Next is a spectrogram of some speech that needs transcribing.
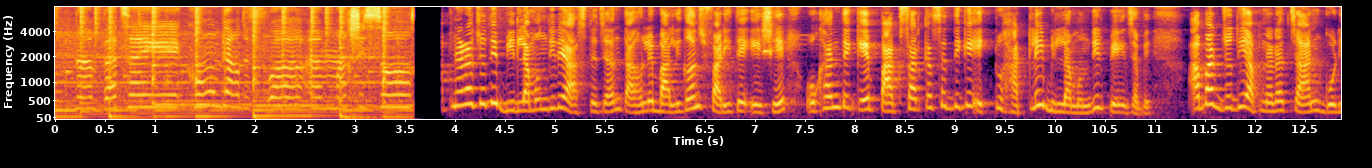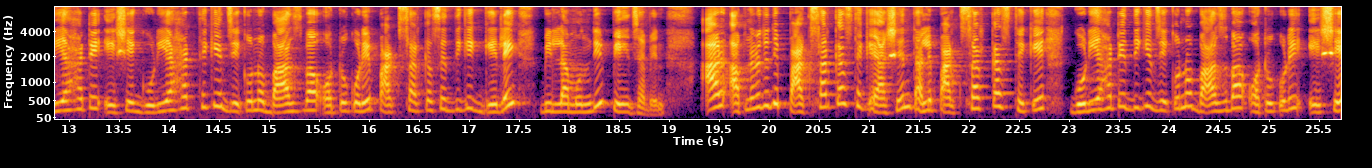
on a bataillé combien de fois আপনারা যদি বিড়লা মন্দিরে আসতে চান, তাহলে বালিগঞ্জ ফাঁড়িতে এসে ওখান থেকে পার্ক সার্কাসের দিকে একটু হাঁটলেই বিড়লা মন্দির পেয়ে যাবে। আবার যদি আপনারা চান গড়িয়াহাটে এসে গড়িয়াহাট থেকে যে কোনো বাস বা অটো করে পার্ক সার্কাসের দিকে গেলেই বিড়লা মন্দির পেয়ে যাবেন। আর আপনারা যদি পার্ক সার্কাস থেকে আসেন, তাহলে পার্ক সার্কাস থেকে গড়িয়াহাটের দিকে যে কোনো বাস বা অটো করে এসে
